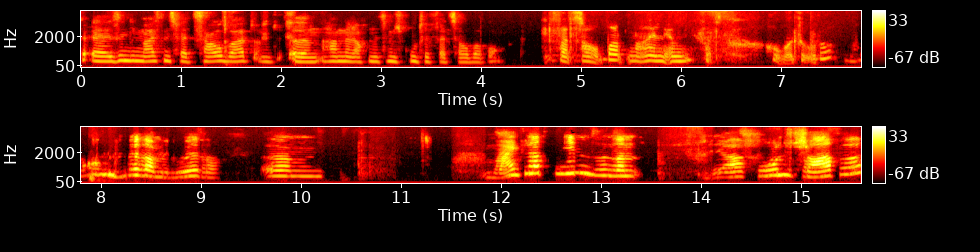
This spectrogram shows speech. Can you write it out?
äh, sind die meistens verzaubert und ähm, haben dann auch eine ziemlich gute Verzauberung. Verzaubert? Nein, irgendwie verzaubert, oder? Wither, mit Wither. Ähm, mein Platz 7 sind dann ja schon Schafe.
